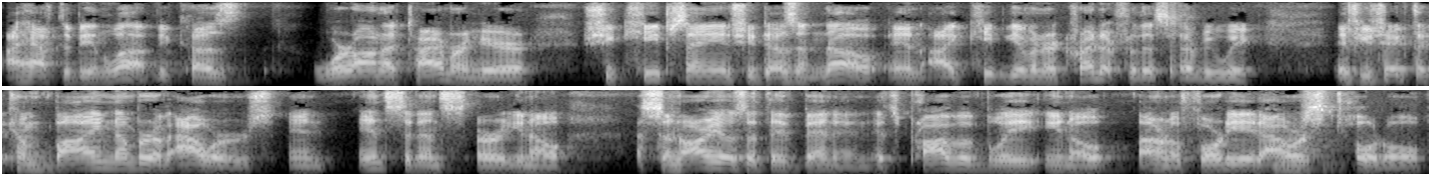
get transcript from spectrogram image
i have to be in love because we're on a timer here. She keeps saying she doesn't know, and I keep giving her credit for this every week. If you take the combined number of hours and incidents or, you know, scenarios that they've been in, it's probably, you know, I don't know, 48 hours total.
